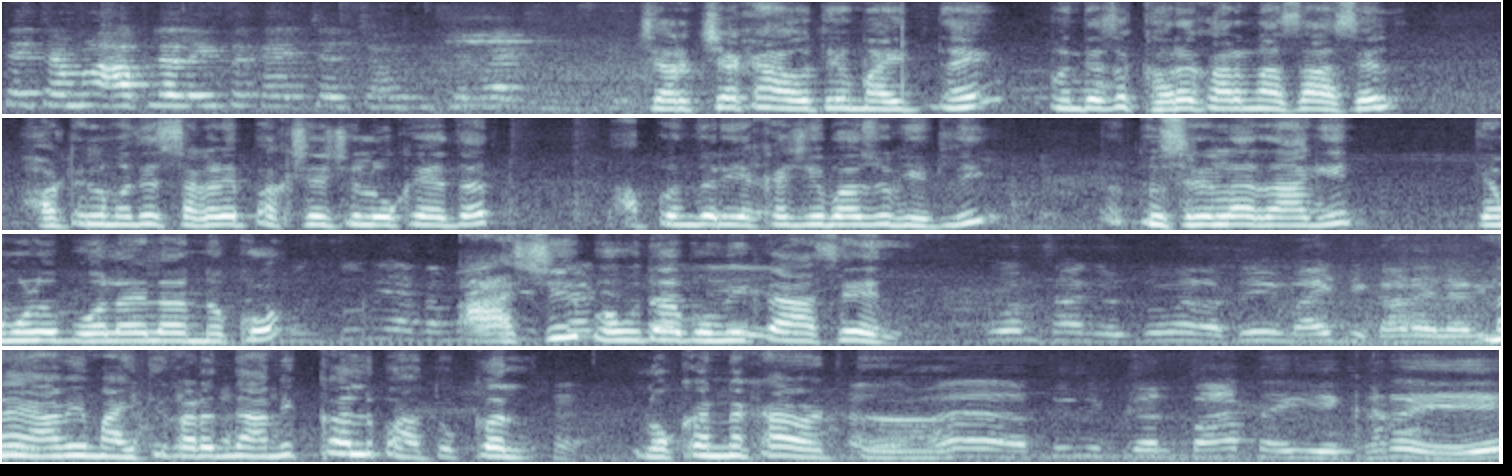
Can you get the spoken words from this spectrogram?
त्याच्यामुळे आपल्याला इथं काही चर्चा होती ते माहिती नाही. चर्चा काय होते माहीत नाही पण त्याचं खरं कारण असं असेल हॉटेलमध्ये सगळे पक्षाचे लोक येतात. आपण जर एकाची बाजू घेतली तर दुसऱ्याला राग येईल. त्यामुळं बोलायला नको. अशी बहुधा भूमिका असेल. कोण सांगेल तुम्हाला तुम्ही माहिती काढायला नाही आम्ही माहिती काढत नाही आम्ही कल पाहतो कल. लोकांना काय वाटतं? तुम्ही कल पाहता हे खरं आहे.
